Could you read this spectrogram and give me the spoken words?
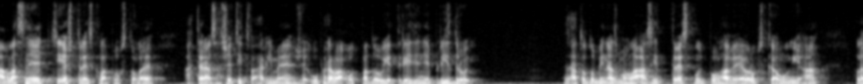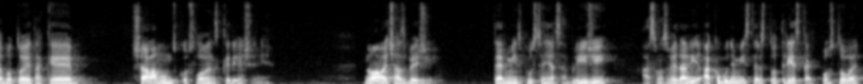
a vlastne tiež treskla po stole a teraz sa všetci tvárime, že úprava odpadov je triedenie pri zdroji. Za toto by nás mohla asi trestnúť po hlave Európska únia, lebo to je také šalamúnsko-slovenské riešenie. No ale čas beží. Termín spustenia sa blíži a som zvedavý, ako bude ministerstvo trieskať po stole,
